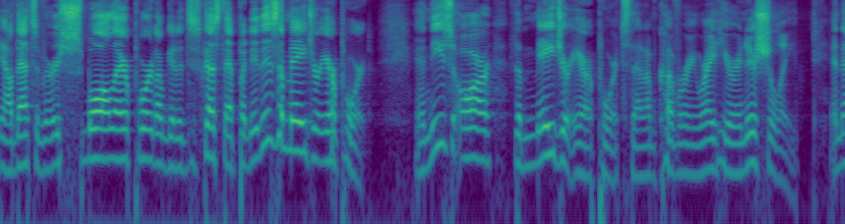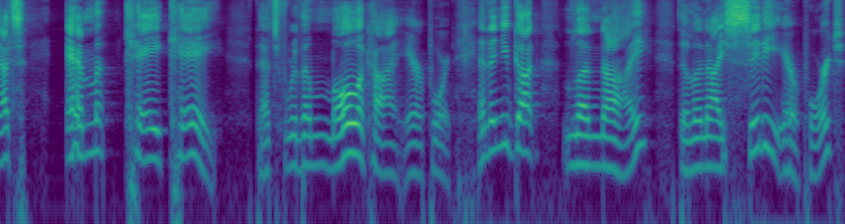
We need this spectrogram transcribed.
Now, that's a very small airport. I'm going to discuss that, but it is a major airport. And these are the major airports that I'm covering right here initially. And that's MKK. That's for the Molokai Airport. And then you've got Lanai, the Lanai City Airport,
